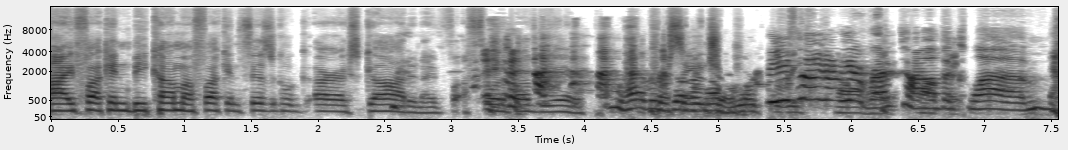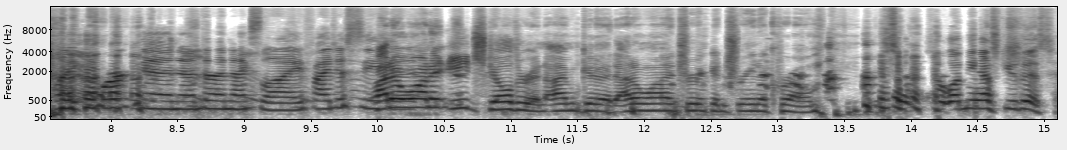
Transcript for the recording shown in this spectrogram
I fucking become a fucking physical RX god and I float above the air. You haven't Chris done Angel. He's not gonna be a reptile at the club, like working at the next life. I just see. I don't want to eat children. I'm good. I don't want to drink adrenochrome. it. So, so let me ask you this:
